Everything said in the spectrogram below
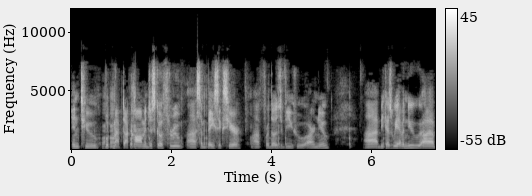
into bookmap.com and just go through uh, some basics here uh, for those of you who are new, uh, because we have a new uh,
